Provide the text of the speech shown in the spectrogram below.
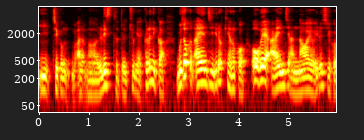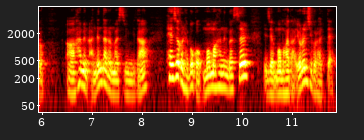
이 지금 말- 뭐 리스트들 중에 그러니까 무조건 ing 이렇게 해놓고 어 왜 ing 안 나와요 이런 식으로 어, 하면 안 된다는 말씀입니다. 해석을 해보고 뭐뭐 하는 것을 이제 뭐뭐 하다 이런 식으로 할 때.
